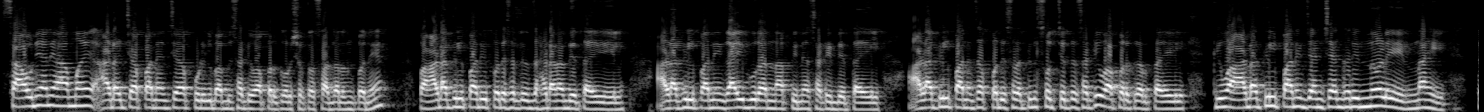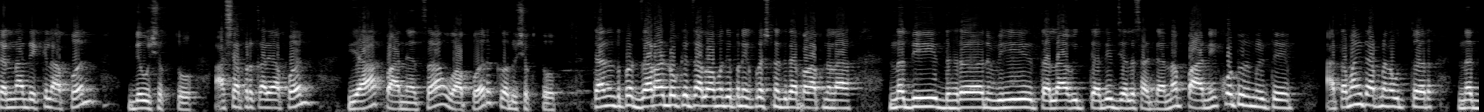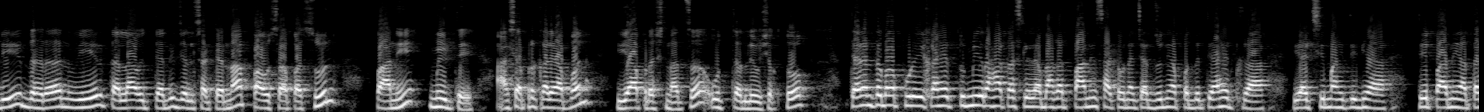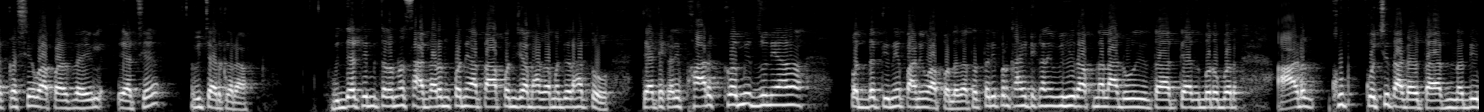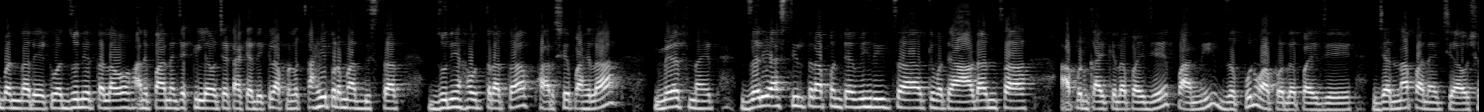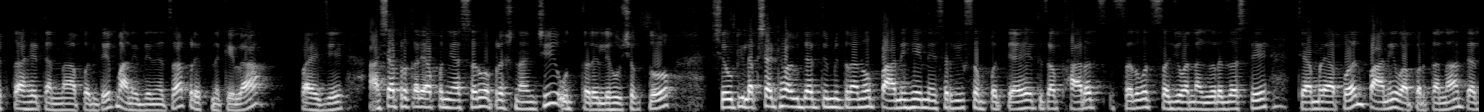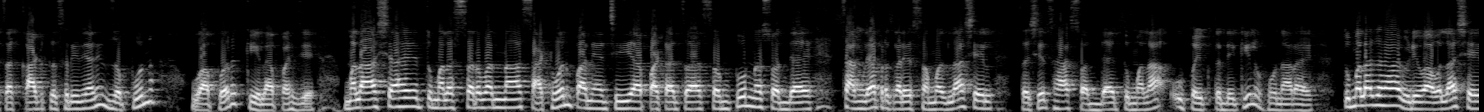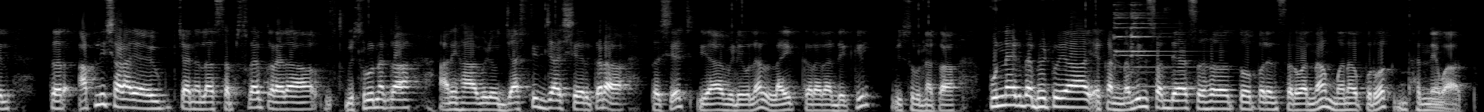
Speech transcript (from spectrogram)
सावनी आणि आमय आडाच्या पाण्याच्या पुढील बाबीसाठी वापर करू शकतो साधारणपणे. पण आडातील पाणी परिसरातील झाडांना देता येईल. आडातील पाणी गाई गुरांना पिण्यासाठी देता येईल. आडातील पाण्याचा परिसरातील स्वच्छतेसाठी वापर करता येईल. किंवा आडातील पाणी ज्यांच्या घरी नळ येईल नाही त्यांना देखील आपण देऊ शकतो. अशा प्रकारे आपण या पाण्याचा वापर करू शकतो. त्यानंतर जरा डोके चालवामध्ये पण एक प्रश्न दिला बघा आपल्याला. नदी धरण विहीर तलाव इत्यादी जलसाठ्यांना पाणी कुठून मिळते? आता माहिती आहे आपल्याला उत्तर. नदी धरण विहीर तलाव इत्यादी जलसाठ्यांना पावसापासून पाणी मिळते. अशा प्रकारे आपण या प्रश्नाचं उत्तर लिहू शकतो. त्यानंतर बघा पुढे एक आहे तुम्ही राहत असलेल्या भागात पाणी साठवण्याच्या जुन्या पद्धती आहेत का? याची माहिती घ्या. ते पाणी आता कसे वापरता येईल याचे विचार करा. विद्यार्थी मित्रांनो साधारणपणे आता आपण ज्या भागामध्ये राहतो त्या ठिकाणी फार कमी जुन्या पद्धतीने पाणी वापरलं जातं. तरी पण काही ठिकाणी विहीर आपल्याला आढळून येतात. त्याचबरोबर आड खूप क्वचित आढळतात. नदी बंधारे किंवा जुने तलाव आणि पाण्याच्या किल्ल्यावरच्या टाक्या देखील आपल्याला काही प्रमाणात दिसतात. जुने हौद आता फारसे पाहायला मिळत नाहीत. जरी असतील तर आपण त्या विहिरीचा किंवा त्या आडांचा आपण काय केलं पाहिजे? पाणी जपून वापरलं पाहिजे. ज्यांना पाण्याची आवश्यकता आहे त्यांना आपण ते पाणी देण्याचा प्रयत्न केला पाहिजे. अशा प्रकारे आपण या सर्व प्रश्नांची उत्तरे लिहू शकतो. शेवटी लक्षात ठेवा विद्यार्थी मित्रांनो पाणी हे नैसर्गिक संपत्ती आहे. तिचा फारच सर्वच सजीवांना गरज असते. त्यामुळे आपण पाणी वापरताना त्याचा काटकसरीने आणि जपून वापर केला पाहिजे. मला आशा आहे तुम्हाला सर्वांना साठवण पाण्याची या पाठाचा संपूर्ण स्वाध्याय चांगल्या प्रकारे समजला असेल. तसेच हा स्वाध्याय तुम्हाला उपयुक्त देखील होणार आहे. तुम्हाला जर हा व्हिडिओ आवडला असेल तर आपली शाळा या यूट्यूब चॅनलला सबस्क्राईब करायला विसरू नका आणि हा व्हिडिओ जास्तीत जास्त शेअर करा. तसेच या व्हिडिओला लाईक करायला देखील विसरू नका. पुन्हा एकदा भेटूया एका नवीन स्वाध्यायासह तोपर्यंत सर्वांना मनपूर्वक धन्यवाद.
